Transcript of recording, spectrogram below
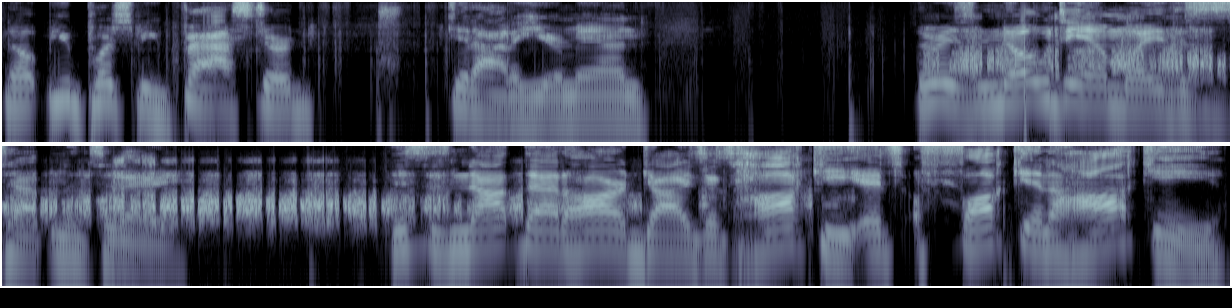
Nope, you pushed me, bastard. Get out of here, man. There is no damn way this is happening today. This is not that hard, guys. It's hockey. It's fucking hockey.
